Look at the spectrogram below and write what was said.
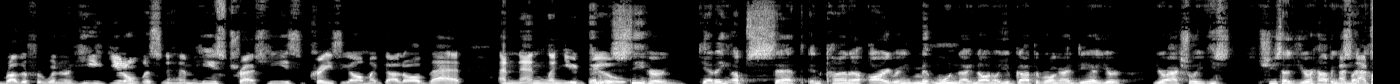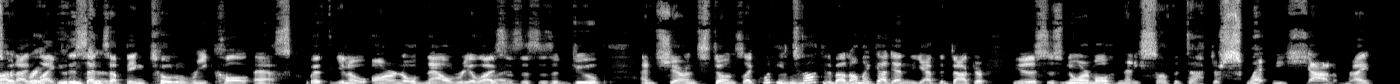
Rutherford Winter, he, you don't listen to him. He's trash. He's crazy. Oh my God, all that. And then when you do, we see her getting upset and kind of arguing. Moon Knight, no, no, you've got the wrong idea. You're, you're actually, he's, she says, you're having a and psychotic that's what I break. like. You This ends to, up being total recall esque with, you know, Arnold now realizes this is a dupe. And Sharon Stone's like, what are you Mhm. talking about? Oh my God. And you have the doctor, yeah, this is normal. And then he saw the doctor sweat and he shot him, right?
